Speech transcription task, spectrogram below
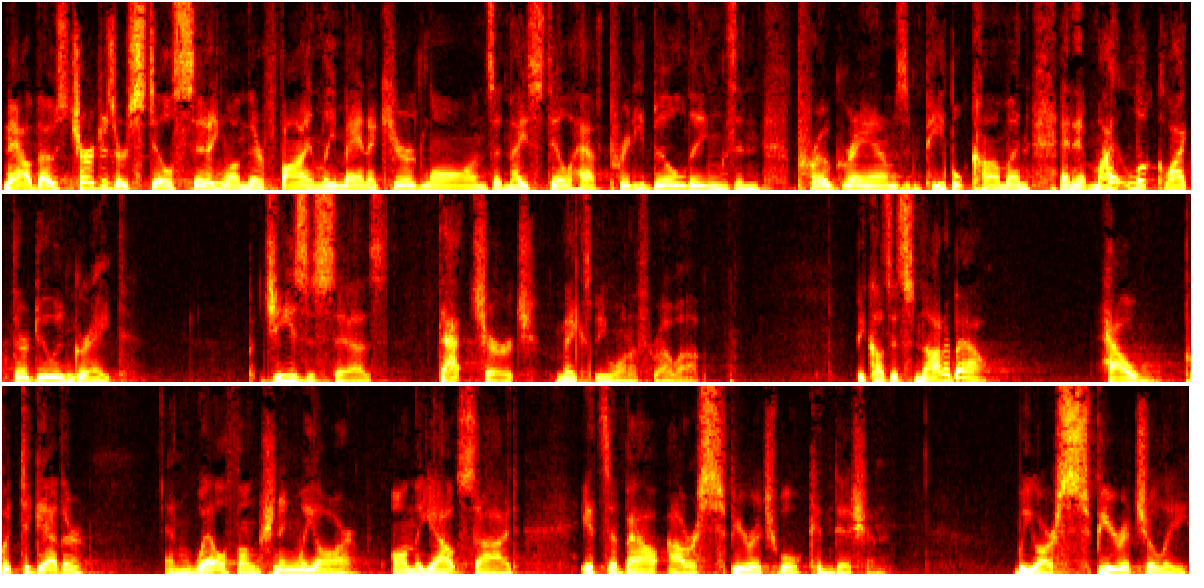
Now, those churches are still sitting on their finely manicured lawns and they still have pretty buildings and programs and people coming, and it might look like they're doing great. But Jesus says, that church makes me want to throw up. Because it's not about how put together and well functioning we are on the outside, it's about our spiritual condition. We are spiritually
